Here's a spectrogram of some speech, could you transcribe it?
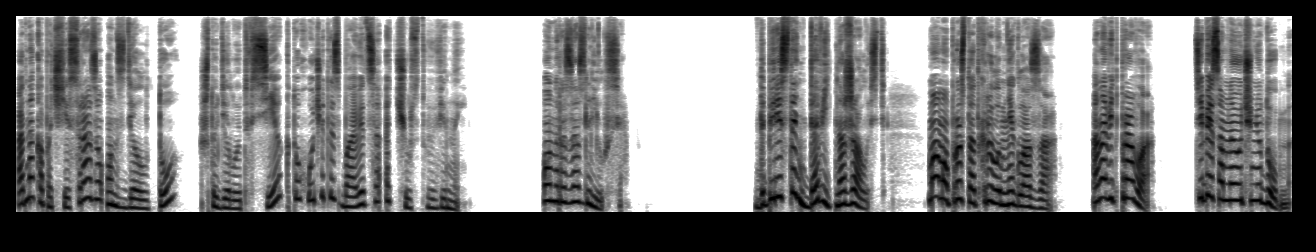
Однако почти сразу он сделал то, что делают все, кто хочет избавиться от чувства вины. Он разозлился. «Да перестань давить на жалость! Мама просто открыла мне глаза. Она ведь права. Тебе со мной очень удобно.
